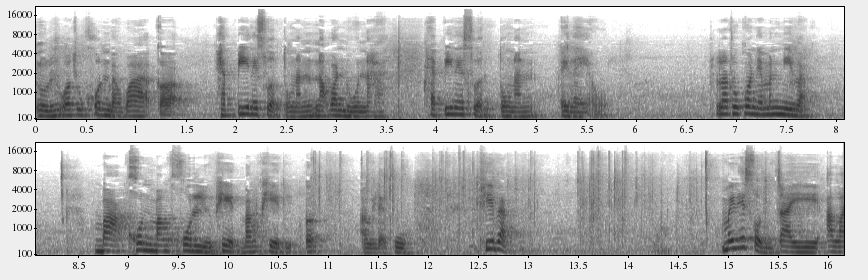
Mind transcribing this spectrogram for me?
หนูรู้สึกว่าทุกคนแบบว่า ก็แฮปปี้ในส่วนตรงนั้นณวันนู้นนะคะแฮปปี้ในส่วนตรงนั้นไปแล้ว แล้วทุกวันนี้มันมีแบบ บางคนบางคนหรือเพจบางเพจ เออเอาอีกแล้วกู ที่แบบ ไม่ได้สนใจอะไร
